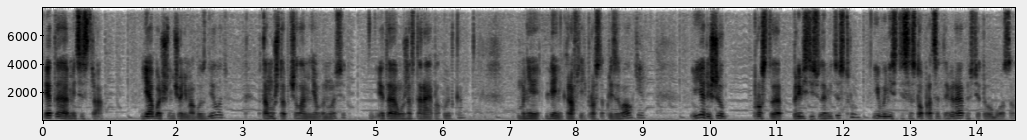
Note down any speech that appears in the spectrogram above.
Это медсестра. Я больше ничего не могу сделать, потому что пчела меня выносит. Это уже вторая попытка. Мне лень крафтить просто призывалки. И я решил просто привести сюда медсестру и вынести со стопроцентной вероятностью этого босса.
